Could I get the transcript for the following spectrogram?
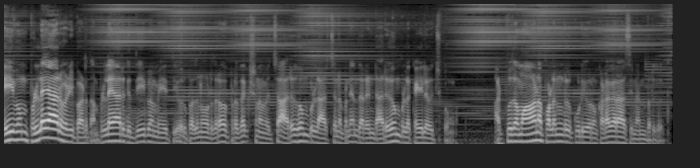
தெய்வம் பிள்ளையார் வழிபாடு தான். பிள்ளையாருக்கு தீபம் ஏற்றி ஒரு பதினோரு தடவை பிரதட்சணம் வச்சு அருகம்புல்ல அர்ச்சனை பண்ணி அந்த ரெண்டு அருகம்புல்லை கையில் வச்சுக்கோங்க. அற்புதமான பலன்கள் கூடி வரும் கடகராசி நண்பர்களுக்கு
